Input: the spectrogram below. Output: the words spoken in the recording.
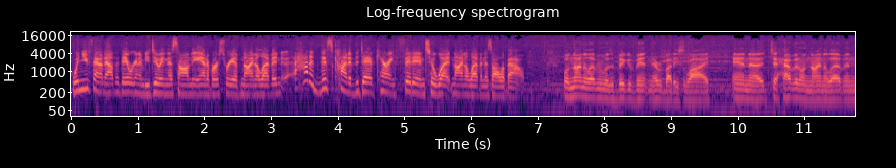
When you found out that they were going to be doing this on the anniversary of 9-11, how did this kind of the Day of Caring fit into what 9-11 is all about? Well, 9-11 was a big event in everybody's life, and uh, to have it on 9-11,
